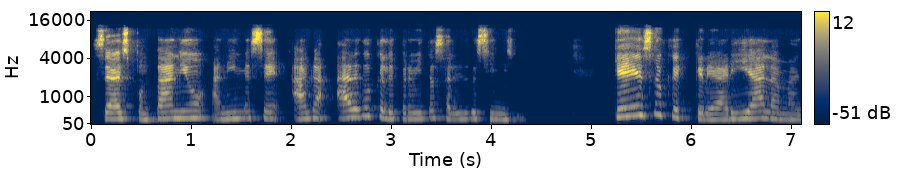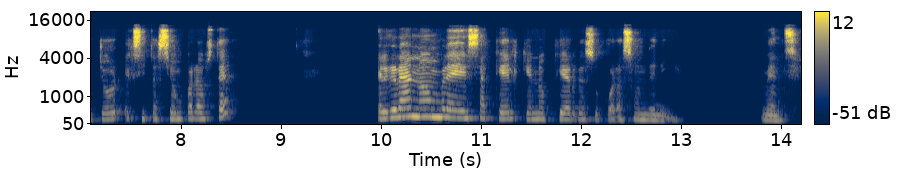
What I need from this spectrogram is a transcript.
Sea espontáneo, anímese, haga algo que le permita salir de sí mismo. ¿Qué es lo que crearía la mayor excitación para usted? El gran hombre es aquel que no pierde su corazón de niño. Mencio.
